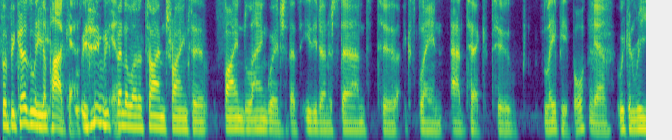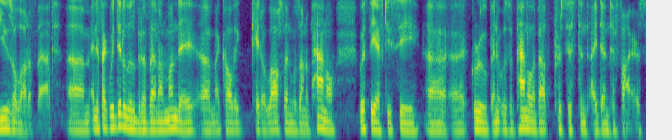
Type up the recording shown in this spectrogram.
But because we It's a podcast. we, we Yeah. spend a lot of time trying to find language that's easy to understand to explain ad tech to lay people. Yeah. we can reuse a lot of that. Um, and in fact, we did a little bit of that on Monday. Uh, my colleague Kate O'Loughlin was on a panel with the FTC uh, uh, group, and it was a panel about persistent identifiers.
